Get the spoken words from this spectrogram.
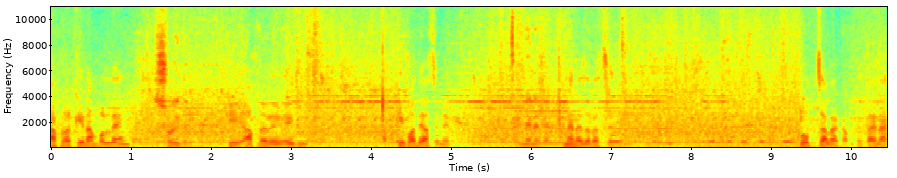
আপনার কি নাম বললেন? শহীদুল কি আপনার এই- কি পদে আছেন? ম্যানেজার ম্যানেজার আছেন। খুব চালাক আপনি তাই না?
